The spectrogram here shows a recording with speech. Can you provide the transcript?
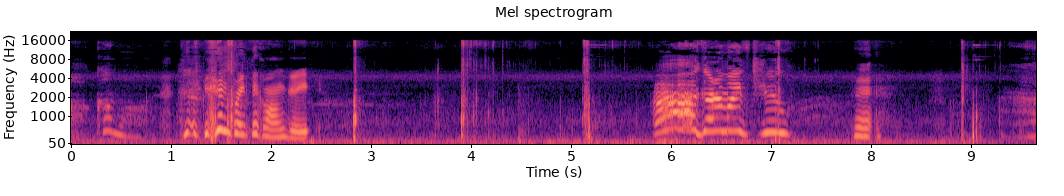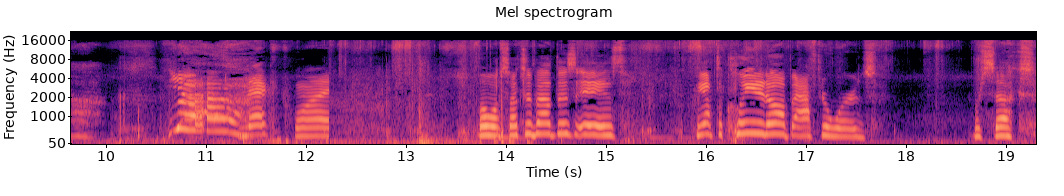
Oh, come on. You can break the concrete. Ah, I got my shoe. yeah! Next one. But what sucks about this is we have to clean it up afterwards, which sucks.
